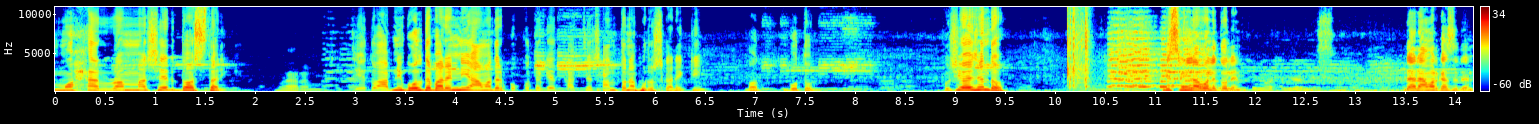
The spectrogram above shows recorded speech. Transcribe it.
মহারম মাসের দশ তারিখ। যেহেতু আপনি বলতে পারেননি আমাদের পক্ষ থেকে থাকছে সান্ত্বনা পুরস্কার একটি বত- বোতল। খুশি হয়েছেন তো? বিসমিল্লাহ বলে তোলেন। দেন আমার কাছে দেন।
